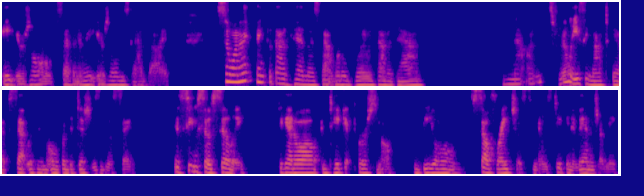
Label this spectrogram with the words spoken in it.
eight years old, seven or eight years old, his dad died. So when I think about him as that little boy without a dad, now it's real easy not to get upset with him over the dishes in the sink. It seems so silly to get all and take it personal and be all self-righteous you know he's taking advantage of me.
